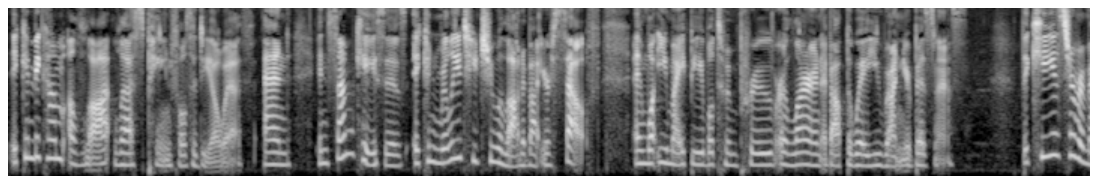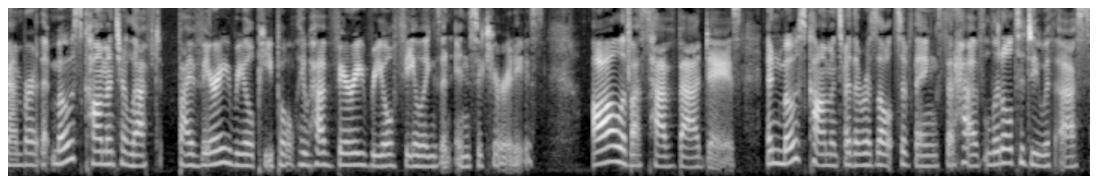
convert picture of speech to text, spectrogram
it can become a lot less painful to deal with. And in some cases, it can really teach you a lot about yourself and what you might be able to improve or learn about the way you run your business. The key is to remember that most comments are left by very real people who have very real feelings and insecurities. All of us have bad days, and most comments are the results of things that have little to do with us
